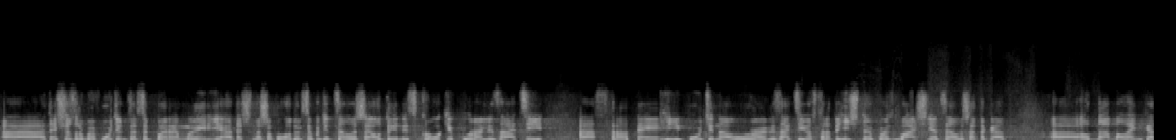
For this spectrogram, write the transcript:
а, те, що зробив Путін, це все перемир'я. Те, що на що погодився Путін, це лише один із кроків у реалізації а, стратегії Путіна, у реалізації його стратегічного якогось бачення. Це лише така а, одна маленька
